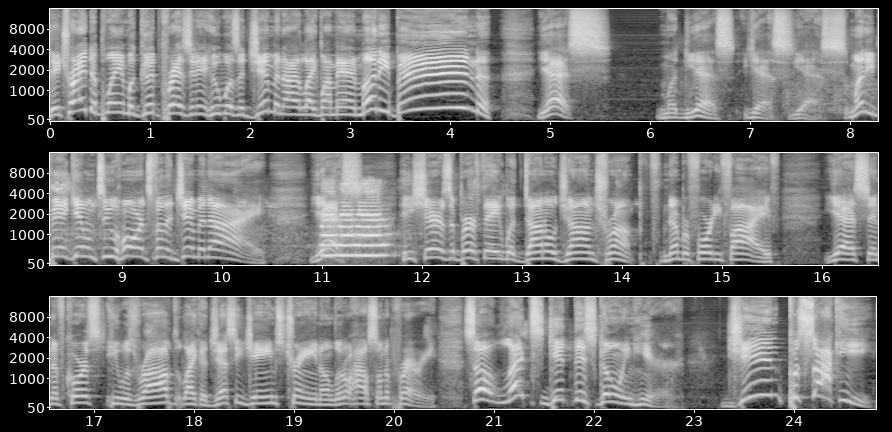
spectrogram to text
they tried to blame a good president who was a Gemini, like my man Money Bin. Yes. Mu- Yes, yes, yes. Money Bin, give him two horns for the Gemini. Yes, he shares a birthday with Donald John Trump, number 45. Yes, and of course, he was robbed like a Jesse James train on Little House on the Prairie. So let's get this going here. Jen Psaki.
